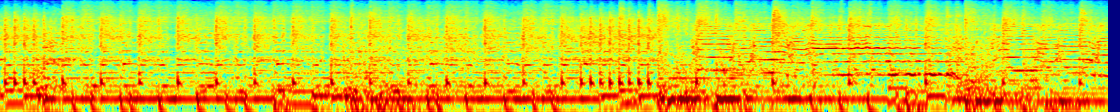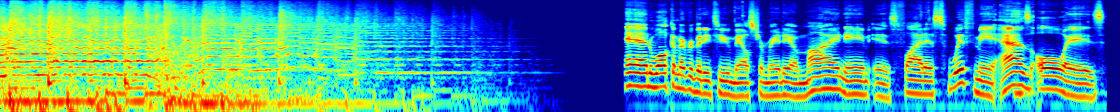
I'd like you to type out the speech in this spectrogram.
And welcome everybody to Maelstrom Radio. My name is Flatus. With me, as always,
